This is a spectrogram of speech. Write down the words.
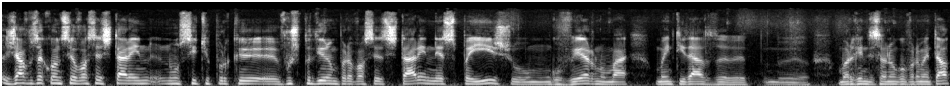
já vos aconteceu vocês estarem num sítio porque vos pediram para vocês estarem nesse país, um governo, uma, uma entidade, uma organização não governamental,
